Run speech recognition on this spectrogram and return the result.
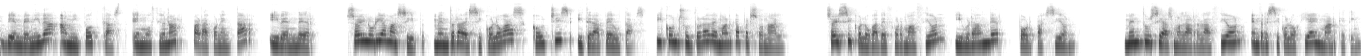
bienvenida a mi podcast Emocionar para conectar y vender. Soy Nuria Masip, mentora de psicólogas, coaches y terapeutas y consultora de marca personal. Soy psicóloga de formación y brander por pasión. Me entusiasma la relación entre psicología y marketing.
